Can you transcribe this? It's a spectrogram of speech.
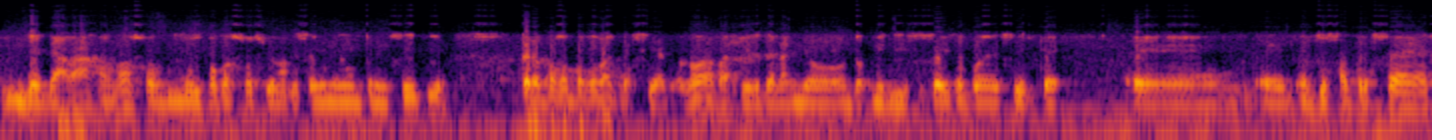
desde abajo, ¿no? Son muy pocos socios los que se unen en un principio, pero poco a poco va creciendo, ¿no? A partir del año 2016 se puede decir que eh, eh, empieza a crecer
